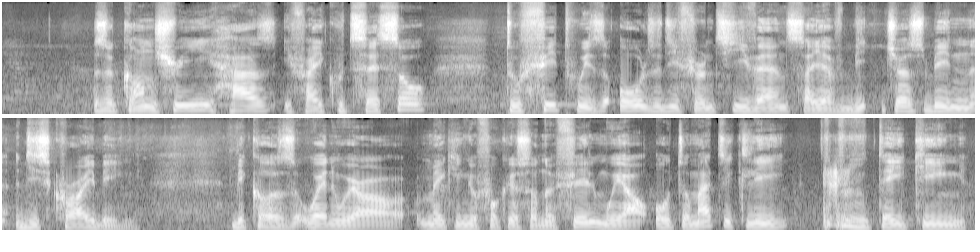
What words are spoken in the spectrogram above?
the country has, if I could say so, to fit with all the different events I have be just been describing. Because when we are making a focus on a film, we are automatically taking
